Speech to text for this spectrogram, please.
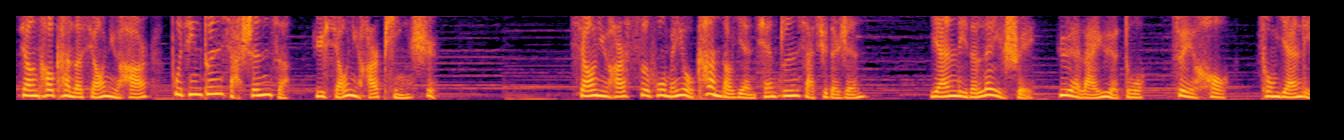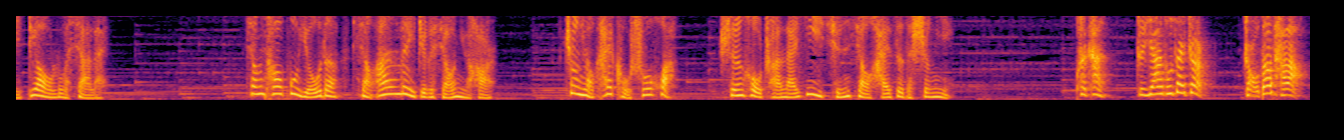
江涛看到小女孩，不禁蹲下身子与小女孩平视。小女孩似乎没有看到眼前蹲下去的人，眼里的泪水越来越多，最后从眼里掉落下来。江涛不由得想安慰这个小女孩，正要开口说话，身后传来一群小孩子的声音：“快看，这丫头在这儿，找到她了！”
